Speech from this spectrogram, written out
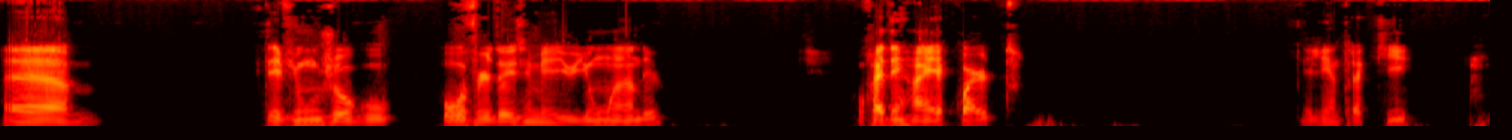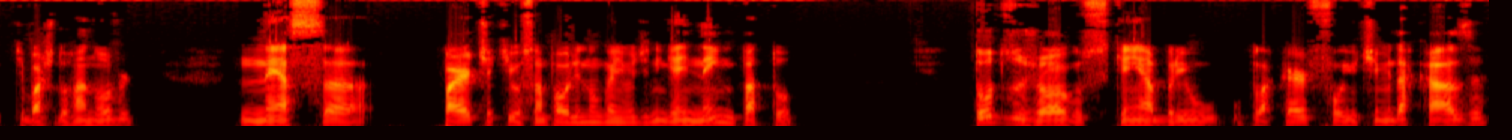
É, teve um jogo over 2,5 e um under. O Heidenheim é quarto. Ele entra aqui, debaixo do Hannover. Nessa parte aqui o São Paulo não ganhou de ninguém, nem empatou. Todos os jogos, quem abriu o placar foi o time da casa,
